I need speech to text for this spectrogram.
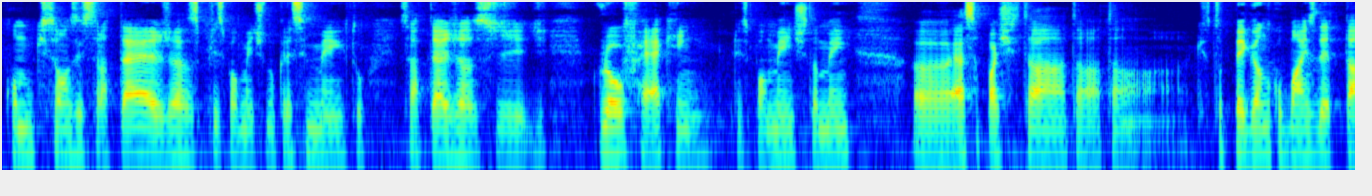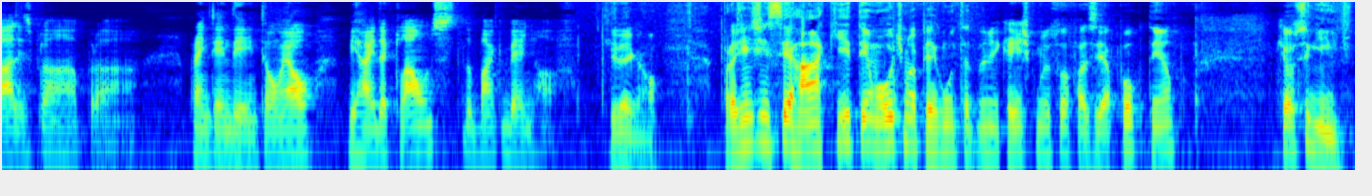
como que são as estratégias, principalmente no crescimento, estratégias de, de growth hacking, principalmente também. Ah, essa parte que tá, tá, tá- que estou pegando com mais detalhes para entender. Então é o Behind the Clouds do Mark Benioff. Que legal. Para a gente encerrar aqui, tem uma última pergunta também que a gente começou a fazer há pouco tempo, que é o seguinte:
